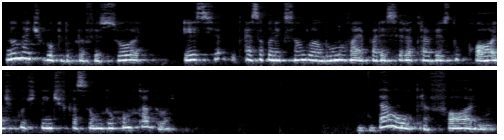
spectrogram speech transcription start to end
No netbook do professor, esse, essa conexão do aluno vai aparecer através do código de identificação do computador. Da outra forma,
